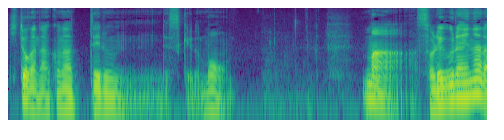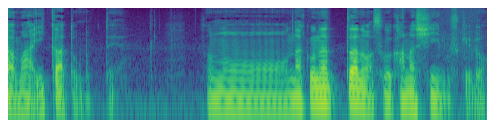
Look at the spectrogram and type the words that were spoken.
人が亡くなってるんですけども、まあ、それぐらいならまあいいかと思って。その、亡くなったのはすごい悲しいんですけど、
